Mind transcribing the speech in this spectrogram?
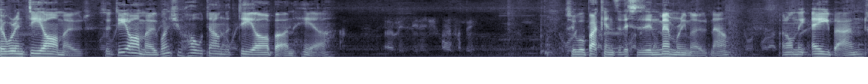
So we're in DR mode. So DR mode, once you hold down the DR button here, so we're back into, this is in memory mode now. And on the A band,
